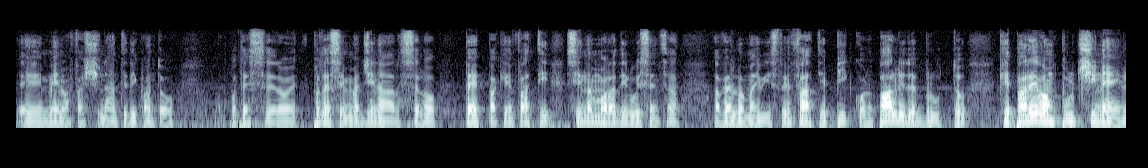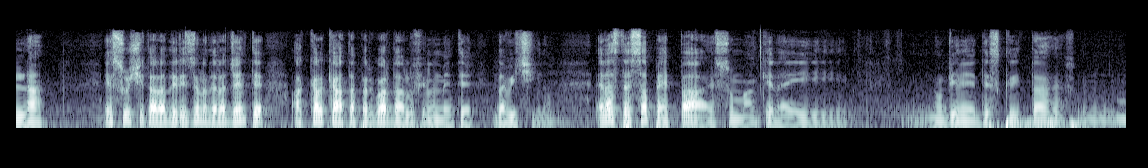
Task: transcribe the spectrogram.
e meno affascinanti di quanto potesse immaginarselo Peppa, che infatti si innamora di lui senza averlo mai visto. Infatti è piccolo, pallido e brutto, che pareva un pulcinella e suscita la derisione della gente accalcata per guardarlo finalmente da vicino. E la stessa Peppa, insomma, anche lei non viene descritta mm,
